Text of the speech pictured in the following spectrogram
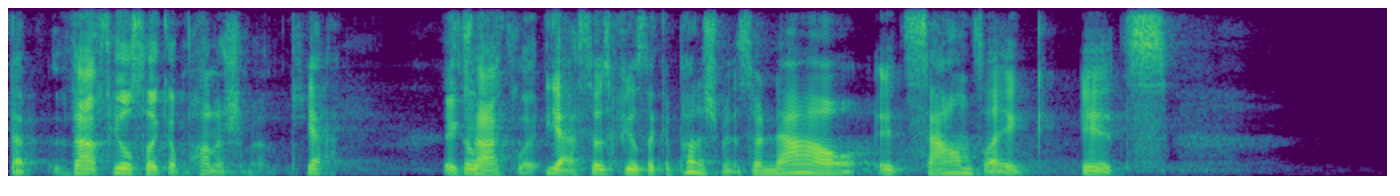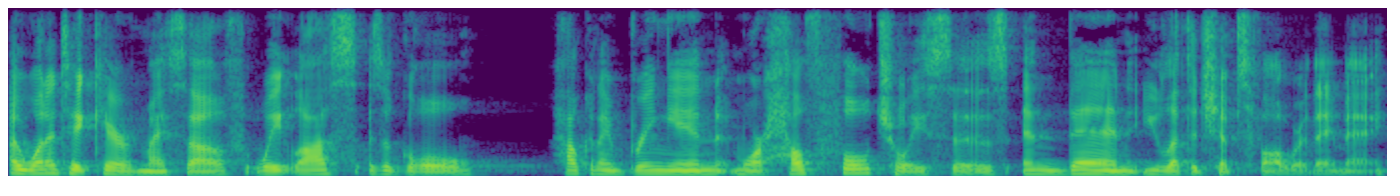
That That feels like a punishment. yeah. Exactly. Yeah, so it feels like a punishment. So now it sounds like it's I want to take care of myself. Weight loss is a goal. How can I bring in more healthful choices? And then you let the chips fall where they may.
